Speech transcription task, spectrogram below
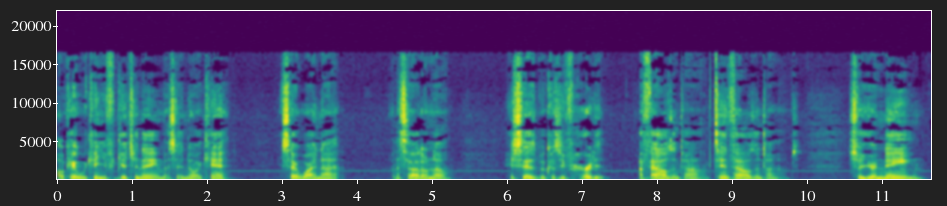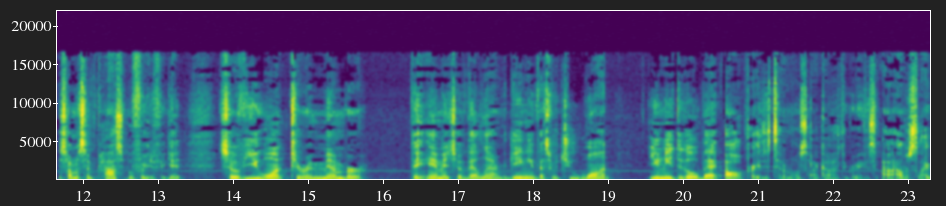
Okay, well, can you forget your name? I said, "No, I can't." He said, "Why not?" And I said, "I don't know." He says, "Because you've heard it a thousand times, 10,000 times. So your name, it's almost impossible for you to forget. So if you want to remember the image of that Lamborghini, if that's what you want, you need to go back. All praises to the Most High God, the greatest. I was like,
